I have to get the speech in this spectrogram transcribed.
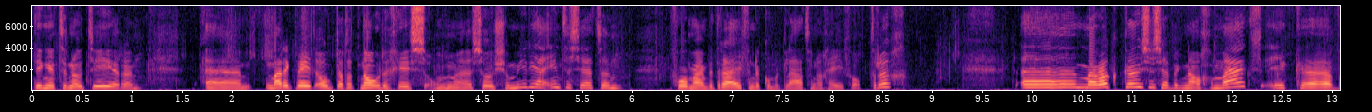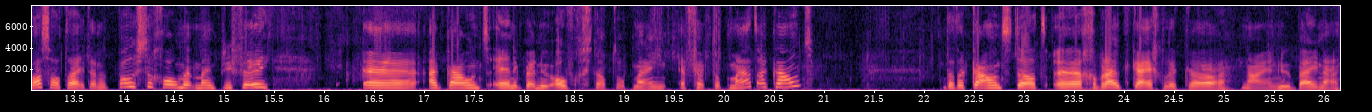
dingen te noteren. Um, maar ik weet ook dat het nodig is om uh, social media in te zetten voor mijn bedrijf. En daar kom ik later nog even op terug. Uh, maar welke keuzes heb ik nou gemaakt? Ik uh, was altijd aan het posten gewoon met mijn privé account. En ik ben nu overgestapt op mijn Effect op Maat account. Dat account dat uh, gebruik ik eigenlijk uh, nou ja, nu bijna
